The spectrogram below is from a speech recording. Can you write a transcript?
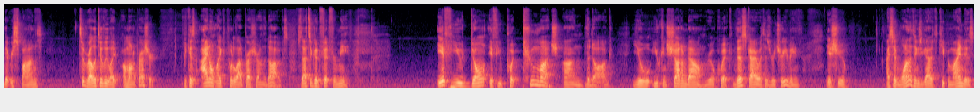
that responds to relatively light amount of pressure because I don't like to put a lot of pressure on the dogs. So that's a good fit for me. If you don't, if you put too much on the dog, you you can shut him down real quick. This guy with his retrieving issue, I said one of the things you got to keep in mind is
